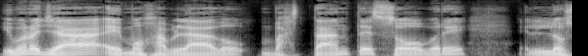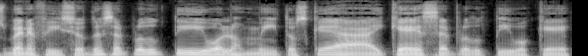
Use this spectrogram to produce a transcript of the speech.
Y bueno, ya hemos hablado bastante sobre los beneficios de ser productivo, los mitos que hay, qué es ser productivo, qué,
